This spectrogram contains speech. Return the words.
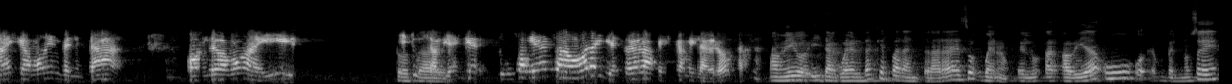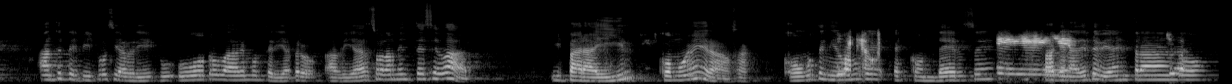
ay, ¿qué vamos a inventar? ¿Dónde vamos a ir? Y tú sabías que tú sabías ahora y esto era la pesca milagrosa. Amigo, ¿y te acuerdas que para entrar a eso, bueno, había, pues no sé, antes de People si habría, hubo otro bar en Montería, pero había solamente ese bar. Y para ir, ¿cómo era? O sea, ¿cómo teníamos que esconderse para que eh, nadie te viera entrando?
